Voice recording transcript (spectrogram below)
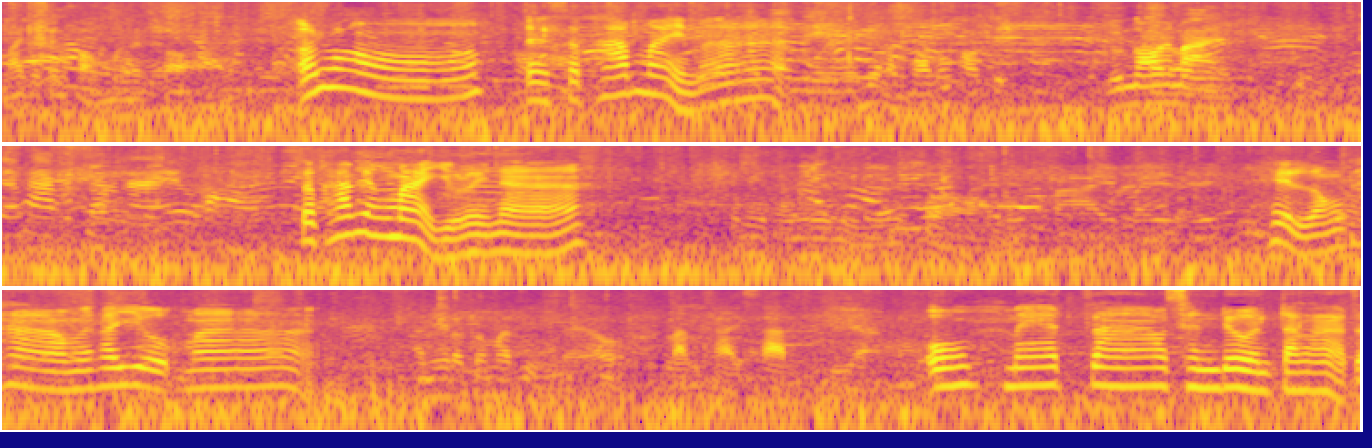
ไม่จะเป็นของมือสองอ๋อเหรอ แต่สภาพใหม่มากรุ่นน้อยมาจะพาไปตรงไหนวะสภาพยังใหม่อยู่เลยนะ ก็มีทั้งมือหนึ่งมือสอง เห็นรองเท้าไหมคะเยอะมาก อันนี้เราก็มาถึงแล้วร้านขายสัตว์เลี้ยงโอ้แม่เจ้าฉันเดินตลาดจ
